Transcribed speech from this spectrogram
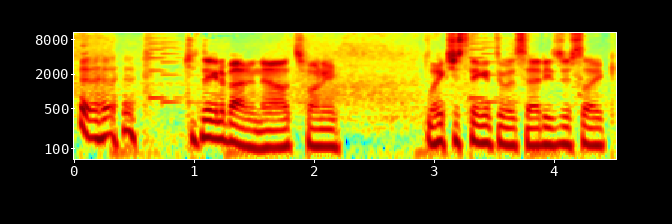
Just thinking about it now, it's funny. Link's just thinking to his head, he's just like,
